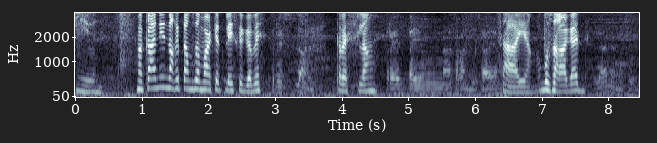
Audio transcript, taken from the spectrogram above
Yun. Magkano yung nakita mo sa marketplace kagabi? Tres lang. Tres lang. 30 yung nasa kanya. Sayang. Sayang. Ubus na kagad. Wala na, masold.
